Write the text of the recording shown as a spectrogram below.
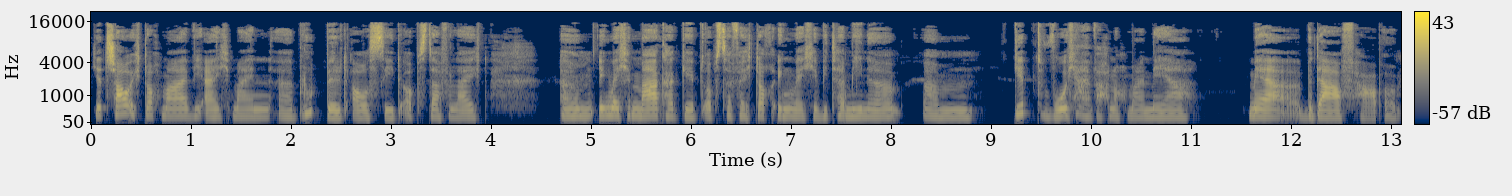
jetzt schaue ich doch mal, wie eigentlich mein äh, Blutbild aussieht, ob es da vielleicht ähm, irgendwelche Marker gibt, ob es da vielleicht doch irgendwelche Vitamine ähm, gibt, wo ich einfach noch mal mehr mehr Bedarf habe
